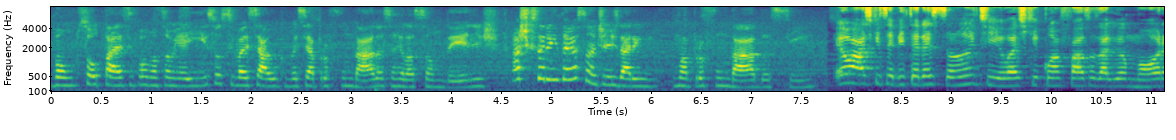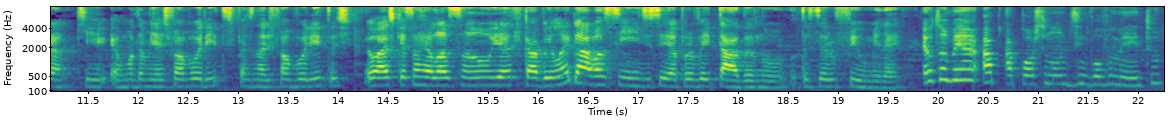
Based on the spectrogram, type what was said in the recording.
vão soltar essa informação e é isso, ou se vai ser algo que vai ser aprofundado, essa relação deles. Acho que seria interessante eles darem uma aprofundada, assim. Eu acho que seria interessante, eu acho que com a falta da Gamora, que é uma das minhas favoritas, personagens favoritas, eu acho que essa relação ia ficar bem legal, assim, de ser aproveitada no, no terceiro filme, né? Eu também aposto no desenvolvimento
